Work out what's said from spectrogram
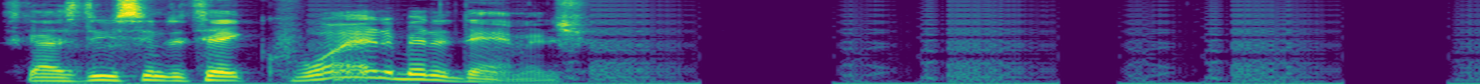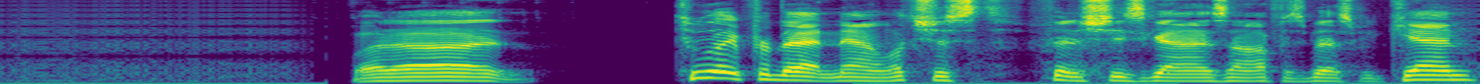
These guys do seem to take quite a bit of damage. But, uh, too late for that now. Let's just finish these guys off as best we can.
